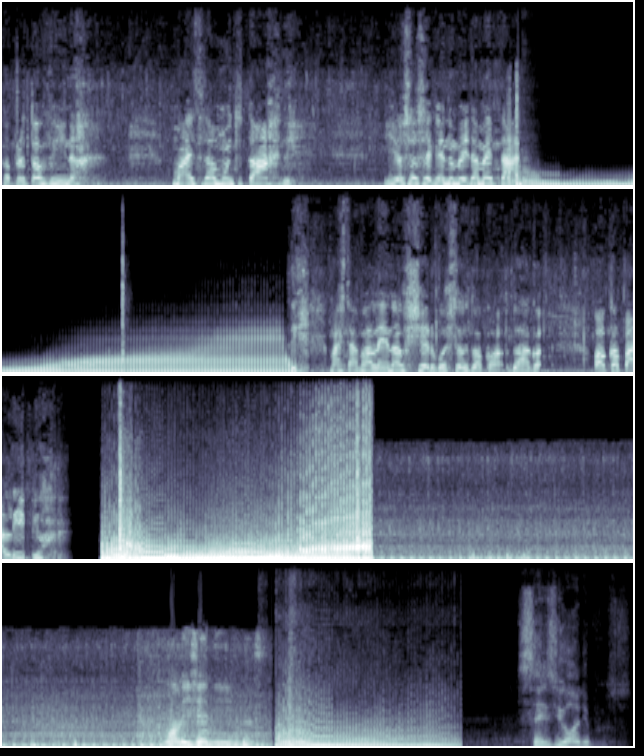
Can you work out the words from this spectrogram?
Pra Pretovina. Mas tá muito tarde. E eu só cheguei no meio da metade. Mas tá valendo. Olha o cheiro gostoso do, do água. Ocapalípio. Um alienígenas. Seis e ônibus.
